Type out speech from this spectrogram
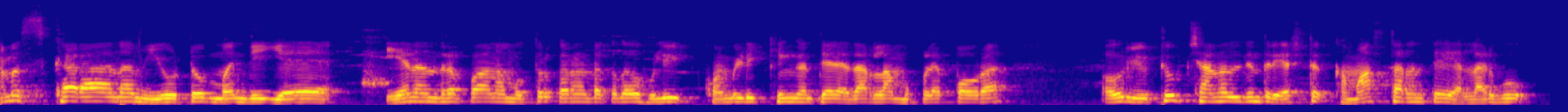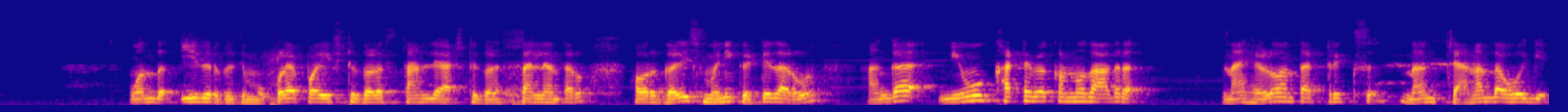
ನಮಸ್ಕಾರ ನಮ್ಮ ಯೂಟ್ಯೂಬ್ ಮಂದಿಗೆ. ಏನಂದ್ರಪ್ಪ ನಮ್ಮ ಉತ್ತರ ಕರ್ನಾಟಕದ ಹುಲಿ ಕಾಮಿಡಿ ಕಿಂಗ್ ಅಂತೇಳಿ ಅದಾರಲ್ಲ ಮುಕ್ಕಳಪ್ಪ ಅವ್ರ. ಅವ್ರು ಯೂಟ್ಯೂಬ್ ಚಾನಲ್ದಿಂದ ಎಷ್ಟು ಕಮಾಸ್ತಾರಂತೆ ಎಲ್ಲರಿಗೂ. ಒಂದು ಇದಿರ್ತೈತಿ ಮುಕ್ಕಳಪ್ಪ ಇಷ್ಟು ಗಳಿಸ್ತಾನ್ಲಿ, ಅಷ್ಟು ಗಳಿಸ್ತಾನ್ಲಿ ಅಂತಾರು. ಅವ್ರು ಗಳಿಸಿ ಮನೆ ಕಟ್ಟಿದಾರು. ಹಂಗೆ ನೀವು ಕಟ್ಟಬೇಕು ಅನ್ನೋದಾದ್ರೆ ನಾ ಹೇಳುವಂಥ ಟ್ರಿಕ್ಸ್ ನನ್ನ ಚಾನಲ್ದಾಗ ಹೋಗಿ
